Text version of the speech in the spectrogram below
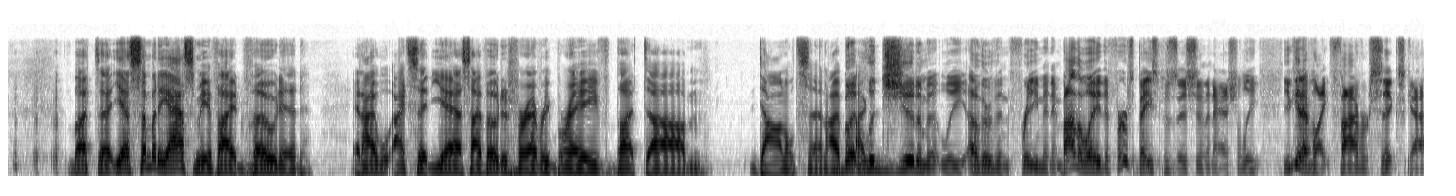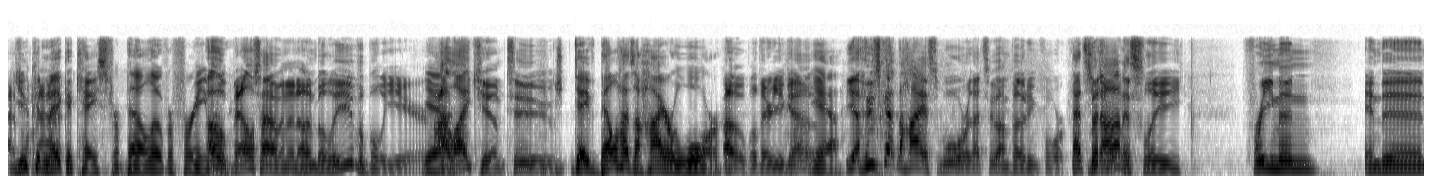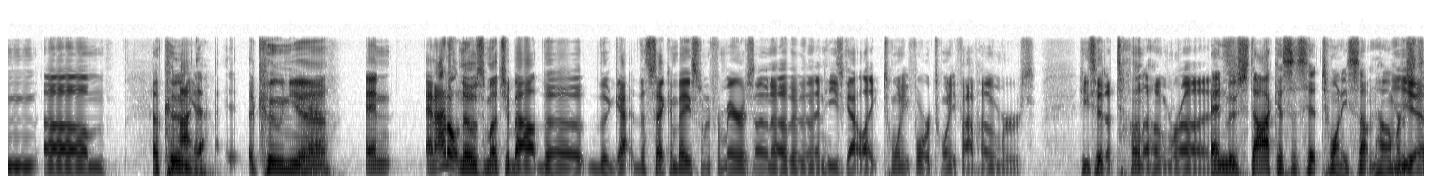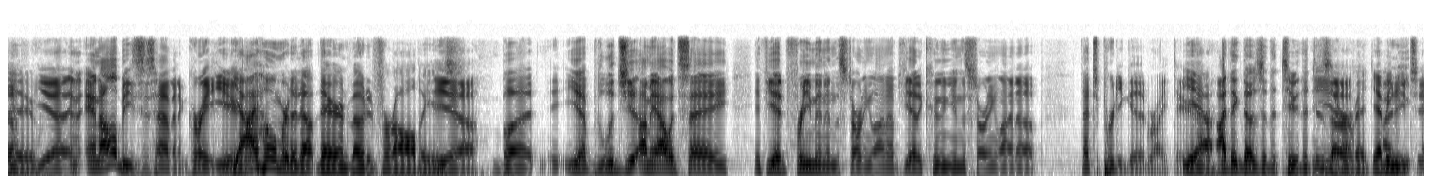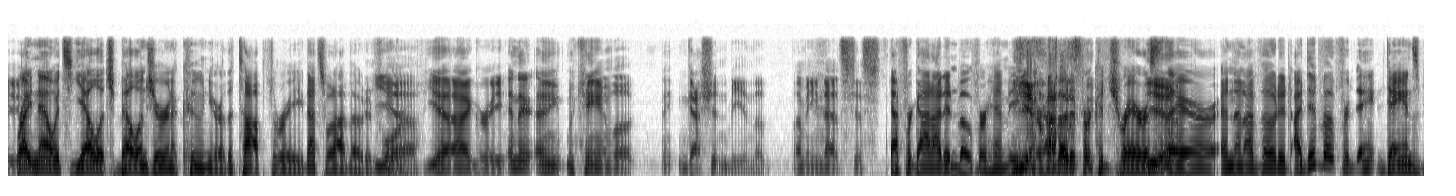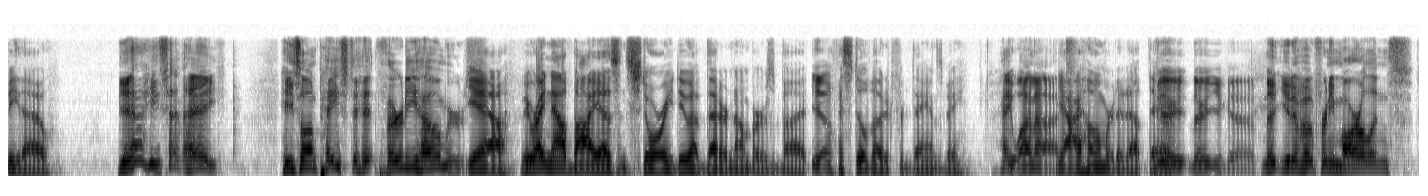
but uh, yeah, somebody asked me if I had voted, and I, I said yes. I voted for every Brave, but um, Donaldson. I, but I, legitimately, other than Freeman, and by the way, the first base position in the National League, you could have like five or six guys. you could that. make a case for Bell over Freeman. Oh, Bell's having an unbelievable year. Yeah. I like him too. Dave Bell has a higher WAR. Oh, well, there you go. Yeah. Yeah, who's got the highest war? That's who I'm voting for. That's But honestly, Freeman and then um Acuna. I- Acuna, Yeah. and and I don't know as much about the the guy, the second baseman from Arizona other than he's got like 24, 25 homers. He's hit a ton of home runs. and Moustakas has hit 20 something homers yeah, too. yeah, and and Albies is having a great year. Yeah, I homered it up there and voted for Albies. Yeah, but yeah, legit. I mean, I would say if you had Freeman in the starting lineup, if you had Acuna in the starting lineup, that's pretty good right there. Yeah, I think those are the two that deserve Yeah, it. I I mean, too. right now it's Yelich, Bellinger, and Acuna are the top three. That's what I voted for. yeah, yeah. I agree. And there, I mean, McCann, look, guy shouldn't be in the. I mean, that's just I forgot I didn't vote for him either. Yeah, I I voted for Contreras yeah. there, and then I voted. I did vote for Dan- Dansby though. yeah. He's hey, he's on pace to hit thirty homers. Yeah, I mean, right now Baez and Story do have better numbers, but Yeah. I still voted for Dansby. Hey, why not? Yeah, I homered it up there. There, there you go. No, you didn't vote for any Marlins.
